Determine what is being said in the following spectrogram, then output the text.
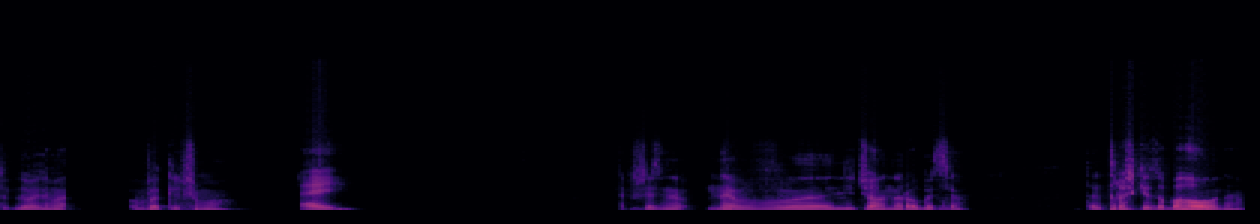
Так, давайте ми виключимо. Ей! Так, щось не, не в... нічого не робиться. Так трошки забаговане.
